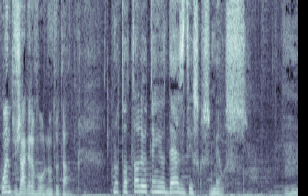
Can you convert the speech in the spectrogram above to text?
quantos já gravou no total? No total eu tenho 10 discos meus. Uhum.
